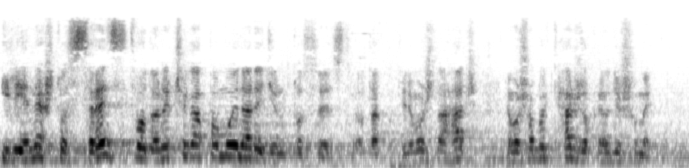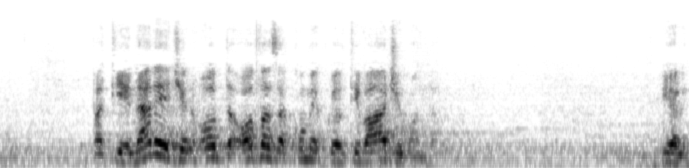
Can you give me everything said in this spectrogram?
ili je nešto sredstvo do nečega, pa mu je naređeno to sredstvo. Tako? Ti ne možeš na hač, ne možeš obaviti hač dok ne odiš u Meku. Pa ti je naređen od, odlazak u Meku, jel ti vađiv onda? Jeli?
